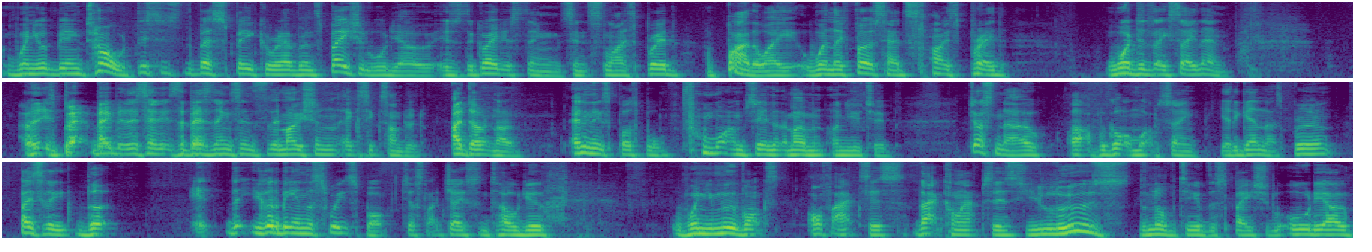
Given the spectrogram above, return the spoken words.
when you're being told this is the best speaker ever and spatial audio is the greatest thing since sliced bread. And by the way, when they first had sliced bread, what did they say then? Uh, maybe they said it's the best thing since the Motion X600. I don't know. Anything's possible from what I'm seeing at the moment on YouTube. Just know, I've forgotten what I'm saying. Yet again, that's brilliant. Basically, that you've got to be in the sweet spot, just like Jason told you. When you move off, off axis, that collapses. You lose the novelty of the spatial audio.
